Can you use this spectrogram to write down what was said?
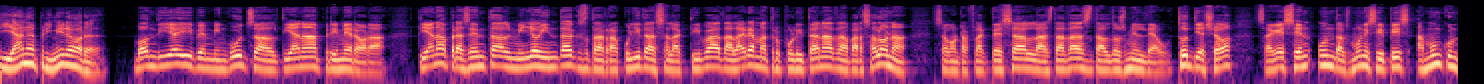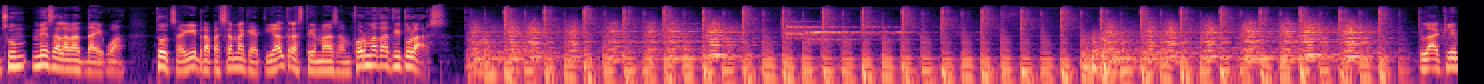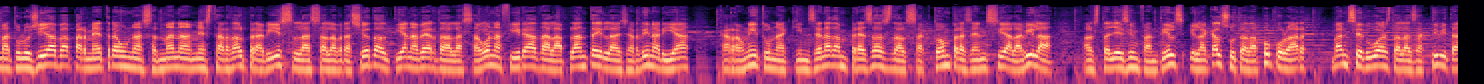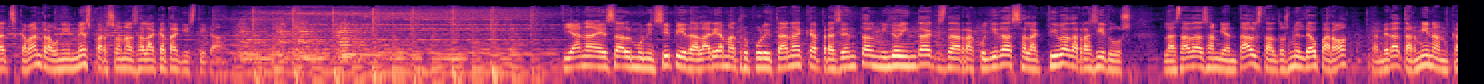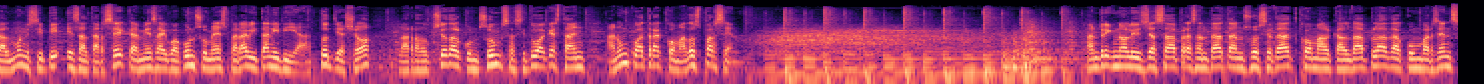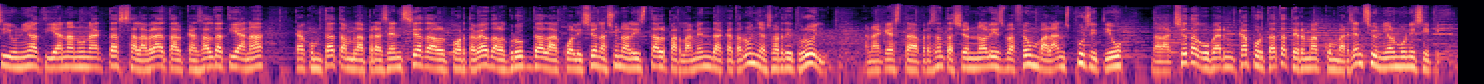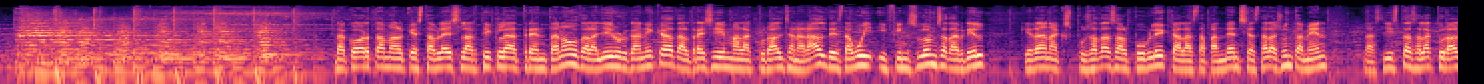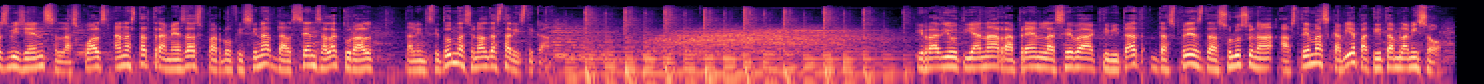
Tiana Primera Hora. Bon dia i benvinguts al Tiana Primera Hora. Tiana presenta el millor índex de recollida selectiva de l'àrea metropolitana de Barcelona, segons reflecteixen les dades del 2010. Tot i això, segueix sent un dels municipis amb un consum més elevat d'aigua. Tot seguit repassem aquest i altres temes en forma de titulars. La climatologia va permetre una setmana més tard del previst la celebració del Tiana Verda, la segona fira de la planta i la jardineria que ha reunit una quinzena d'empreses del sector en presència a la vila. Els tallers infantils i la calçotada popular van ser dues de les activitats que van reunir més persones a la cataquística. Tiana és el municipi de l'àrea metropolitana que presenta el millor índex de recollida selectiva de residus. Les dades ambientals del 2010, però, també determinen que el municipi és el tercer que més aigua consumeix per habitant i dia. Tot i això, la reducció del consum se situa aquest any en un 4,2%. Enric Nolis ja s'ha presentat en societat com a alcaldable de Convergència i Unió a Tiana en un acte celebrat al Casal de Tiana que ha comptat amb la presència del portaveu del grup de la coalició nacionalista al Parlament de Catalunya, Jordi Turull. En aquesta presentació, Nolis va fer un balanç positiu de l'acció de govern que ha portat a terme Convergència i Unió al municipi. D'acord amb el que estableix l'article 39 de la Llei Orgànica del Règim Electoral General, des d'avui i fins l'11 d'abril queden exposades al públic a les dependències de l'Ajuntament les llistes electorals vigents, les quals han estat trameses per l'Oficina del Cens Electoral de l'Institut Nacional d'Estadística. I Ràdio Tiana reprèn la seva activitat després de solucionar els temes que havia patit amb l'emissor.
